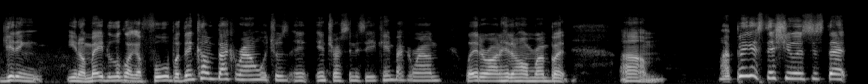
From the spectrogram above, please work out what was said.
getting you know made to look like a fool, but then coming back around, which was interesting to see. He came back around later on, hit a home run. But um, my biggest issue is just that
